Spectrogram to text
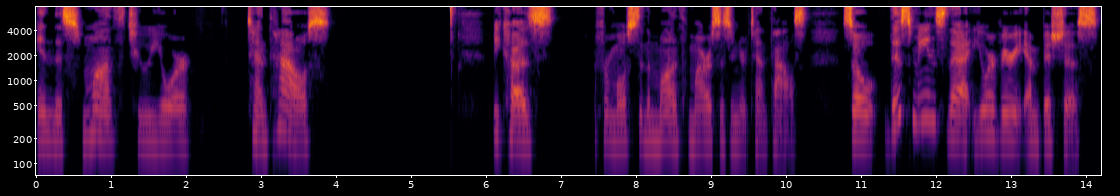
in this month to your 10th house because for most of the month mars is in your 10th house so this means that you are very ambitious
